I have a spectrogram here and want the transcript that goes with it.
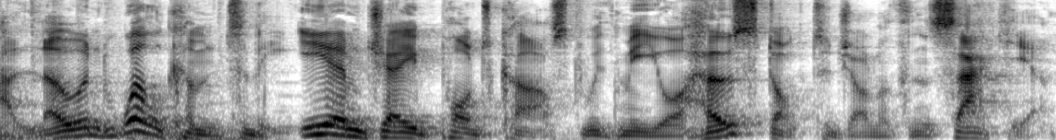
Hello and welcome to the EMJ podcast with me, your host, Dr. Jonathan Sackier.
